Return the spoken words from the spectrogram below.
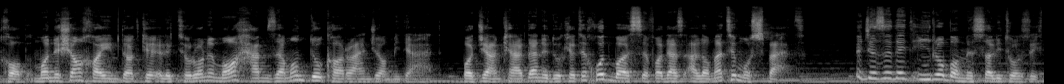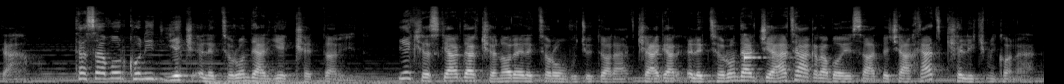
خب ما نشان خواهیم داد که الکترون ما همزمان دو کار را انجام می‌دهد با جمع کردن دو کت خود با استفاده از علامت مثبت. اجازه دهید این را با مثالی توضیح دهم. تصور کنید یک الکترون در یک کت دارید. یک حسگر در کنار الکترون وجود دارد که اگر الکترون در جهت اقربای ساعت بچرخد کلیک می کند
